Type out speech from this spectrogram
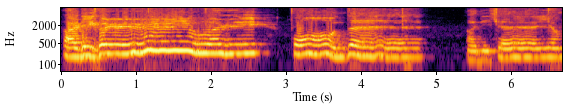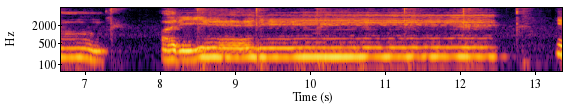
அடிகள் வழி போந்த அதிசயம் அறியேனே. நாம்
